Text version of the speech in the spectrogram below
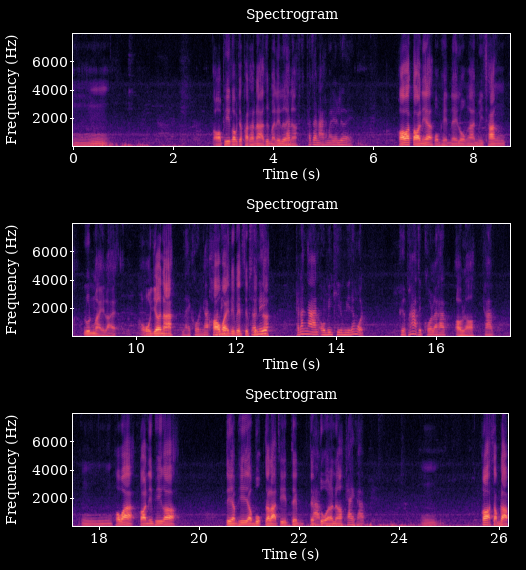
อืมอ๋อพี่ก็จะพัฒนาขึ้นมาเรื่อยๆนะพัฒนาขึ้นมาเรื่อยเพราะว่าตอนนี้ผมเห็นในโรงงานมีช่างรุ่นใหม่หลาย โอ้โหเยอะนะๆหลายคนครับ เข้าไปตอนี่เป็นสิบตสิอบนนี้นะพนักงานโอมินคิวมีทั้งหมดเกือบ50คนแล้วครับ เอาเหรอ ครับอืมเพราะว่าตอนนี้พี่ก็เตรียมที่จะบุกตลาดจีนเต็มเต็มครับตัวแล้วเนาะ ใช่ครับ อืมก็สำหรับ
